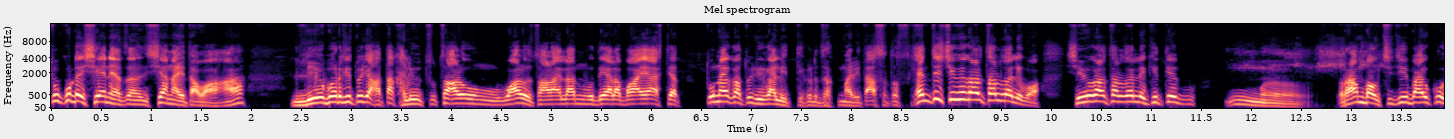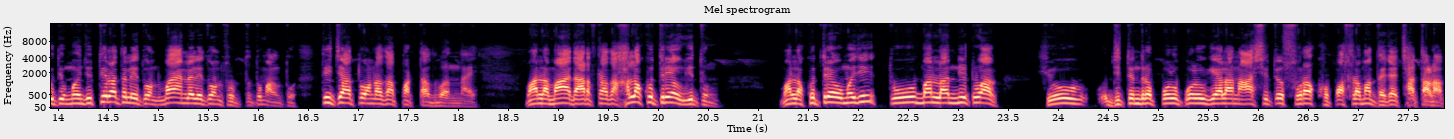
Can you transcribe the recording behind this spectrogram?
तू कुठे शेण्याचा शेण आहे तवा हा? लेबरची तुझ्या हाताखाली चाळू वाळू चाळायला द्यायला बाया असतात. तू नाही का तुझी गाली तिकडे झक मारीत? असं तसं. ह्यांची शिवीगाळ चालू झाली बा शिवीगाळ चालू झाली की ते रामभाऊची जी बायको होती म्हणजे तिला तर लय तोंड बायांना लय तोंड सोडतो तुम्हाला तो. तिच्या तोंडाचा पट्टाच बंद नाही. मला माझ्या दारात का हला कुत्र्याव इथून. मला कुत्र्याव म्हणजे तू मला नीट वाग ह्यो जितेंद्र पळू पळू गेला ना अशी तो सुरा खोपासला मग त्याच्या छाताडात.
